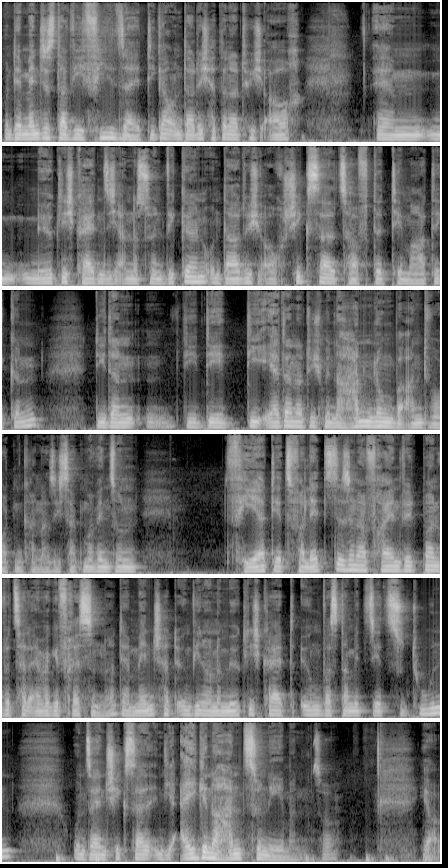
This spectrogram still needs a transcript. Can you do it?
Und der Mensch ist da wie vielseitiger und dadurch hat er natürlich auch ähm, Möglichkeiten, sich anders zu entwickeln und dadurch auch schicksalshafte Thematiken, die dann, die, die, die er dann natürlich mit einer Handlung beantworten kann. Also ich sag mal, wenn so ein Pferd jetzt verletzt ist in der freien Wildbahn, wird es halt einfach gefressen. Ne? Der Mensch hat irgendwie noch eine Möglichkeit, irgendwas damit jetzt zu tun und sein Schicksal in die eigene Hand zu nehmen. So, ja,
